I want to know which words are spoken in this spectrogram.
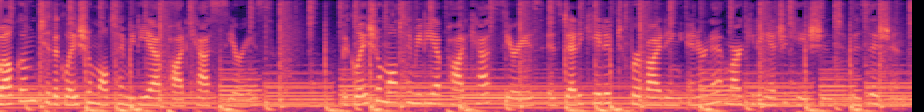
Welcome to the Glacial Multimedia Podcast Series. The Glacial Multimedia Podcast Series is dedicated to providing internet marketing education to physicians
